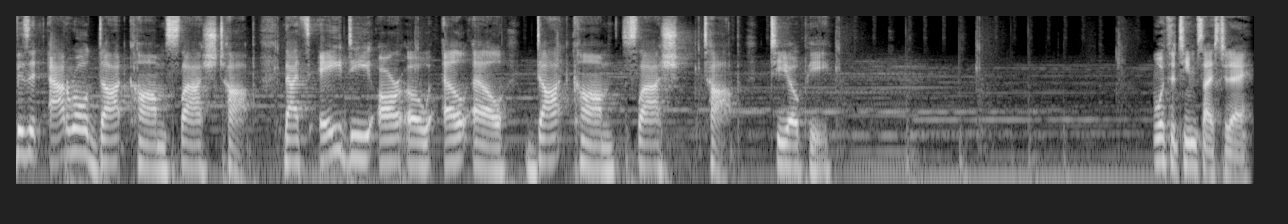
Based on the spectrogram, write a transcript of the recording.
visit AdRoll.com slash top. That's A-D-R-O-L-L dot com slash top. T-O-P. What's the team size today?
